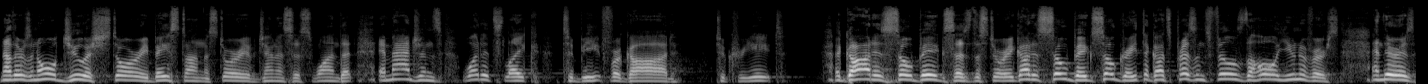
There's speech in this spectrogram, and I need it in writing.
Now, there's an old Jewish story based on the story of Genesis 1 that imagines what it's like to be for God to create God is so big, says the story. God is so big, so great that God's presence fills the whole universe. And there is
